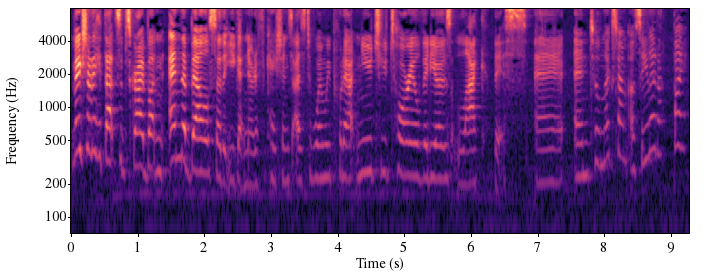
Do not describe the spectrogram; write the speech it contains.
Make sure to hit that subscribe button and the bell so that you get notifications as to when we put out new tutorial videos like this. Uh, until next time, I'll see you later. Bye.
